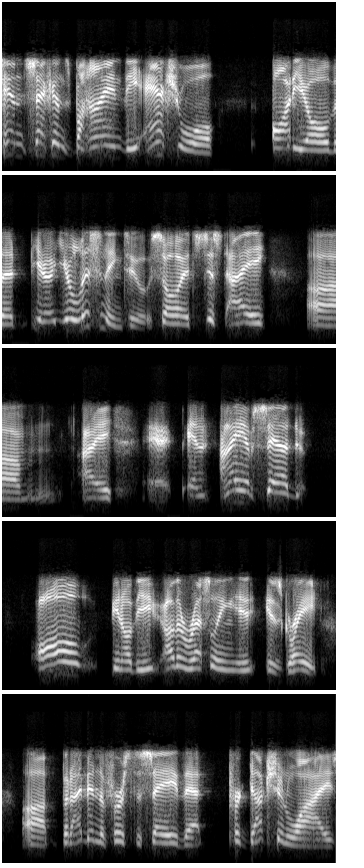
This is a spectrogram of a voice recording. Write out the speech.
ten seconds behind the actual audio that you know you're listening to. So it's just I um, I and I have said all you know the other wrestling is, is great, uh, but I've been the first to say that production wise,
